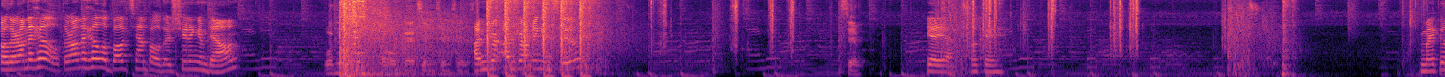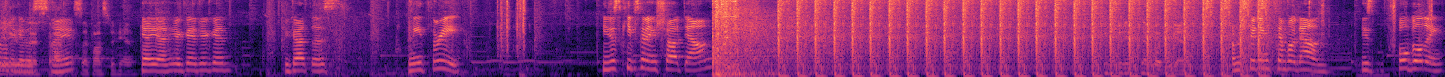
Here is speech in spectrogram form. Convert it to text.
Oh, they're on the hill. They're on the hill above Tempo. They're shooting him down. What? Oh, okay. I see him. I see him. I see him. I'm, dro- I'm dropping him too. Him. Yeah, yeah, okay. Might be able to Getting get a snipe. as I possibly can. Yeah, yeah, you're good, you're good. You got this. We need three. He just keeps getting shot down. Keep shooting tempo again. I'm shooting Tempo down. He's full building.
